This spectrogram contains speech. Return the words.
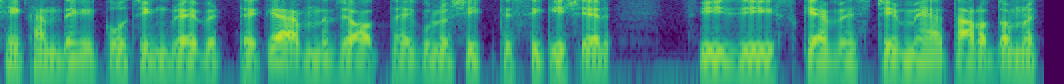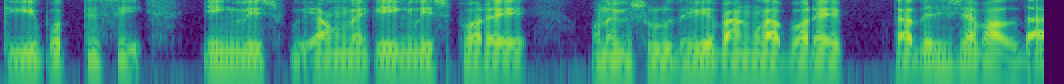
সেখান থেকে কোচিং প্রাইভেট থেকে আমরা যে অধ্যায়গুলো শিখতেছি, কিসের? ফিজিক্স কেমিস্ট্রি ম্যাথ আরও তো আমরা কী কী পড়তেছি? ইংলিশ অনেকে ইংলিশ পড়ে, অনেকে শুরু থেকে বাংলা পড়ে, তাদের হিসাব আলাদা।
